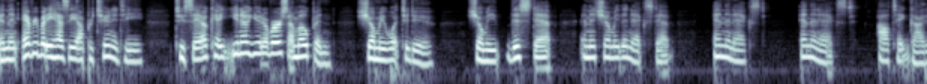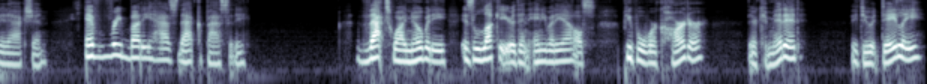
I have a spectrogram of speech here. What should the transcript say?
and then everybody has the opportunity to say, okay, you know, universe, I'm open. Show me what to do. Show me this step, and then show me the next step, and the next, and the next. I'll take guided action. Everybody has that capacity. That's why nobody is luckier than anybody else. People work harder, they're committed, they do it daily,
